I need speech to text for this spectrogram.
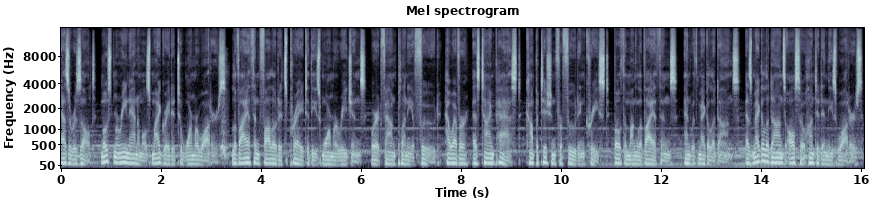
As a result, most marine animals migrated to warmer waters. Leviathan followed its prey to these warmer regions, where it found plenty of food. However, as time passed, competition for food increased, both among leviathans and with megalodons. As megalodons also hunted in these waters,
